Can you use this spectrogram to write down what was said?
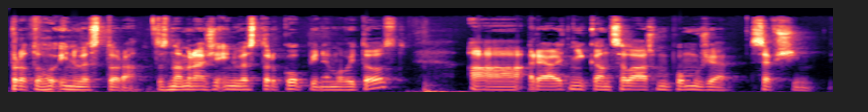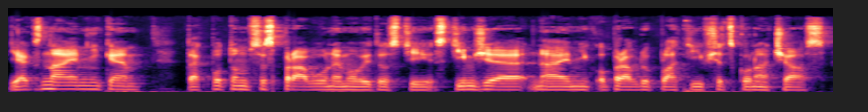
pro toho investora. To znamená, že investor koupí nemovitost a realitní kancelář mu pomůže se vším, jak s nájemníkem, tak potom se zprávou nemovitosti, s tím, že nájemník opravdu platí všecko na čas,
